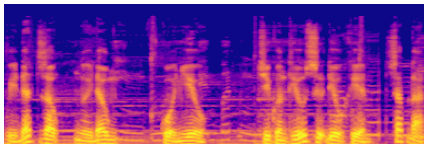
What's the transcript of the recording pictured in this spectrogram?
vì đất rộng, người đông, của nhiều, chỉ còn thiếu sự điều khiển, sắp đặt.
